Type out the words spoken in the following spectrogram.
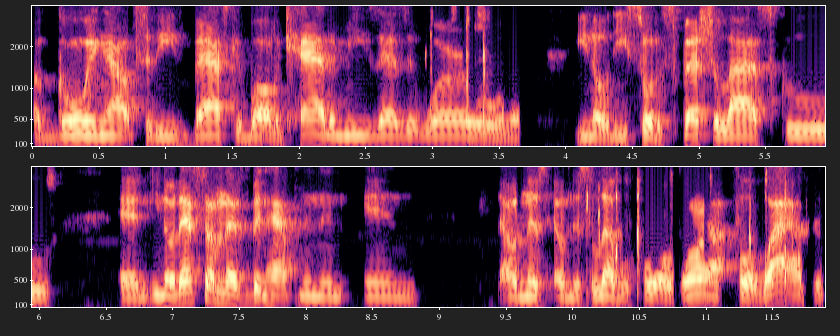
are going out to these basketball academies, as it were, or you know, these sort of specialized schools, and you know, that's something that's been happening in in on this on this level for a while. For a while, it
